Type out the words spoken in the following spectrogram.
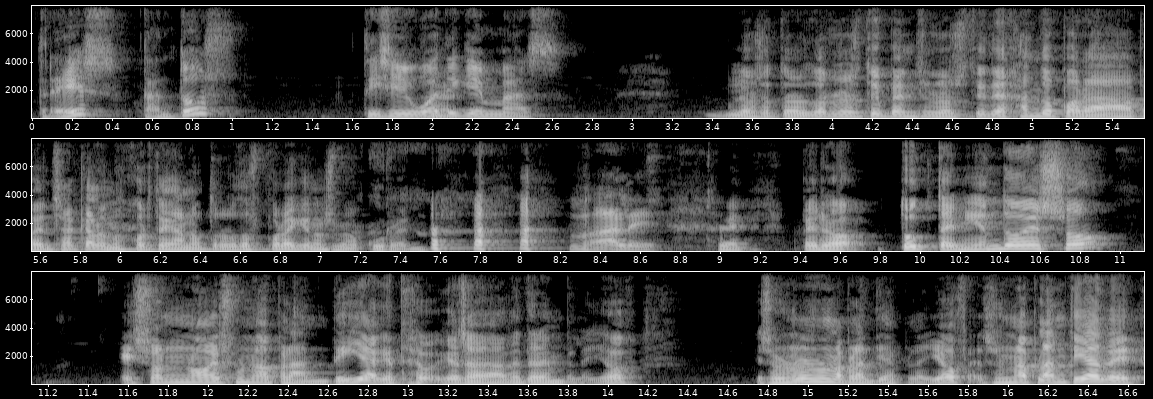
¿Tres? ¿Tantos? TJ Watt y quién más. Los otros dos los estoy, los estoy dejando para pensar que a lo mejor tengan otros dos por ahí que no se me ocurren. vale. Sí. Pero tú teniendo eso, eso no es una plantilla que, que se va a meter en playoff. Eso no es una plantilla de playoff. Es una plantilla de,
